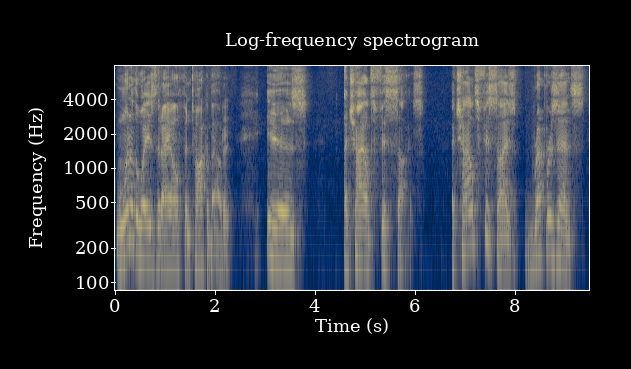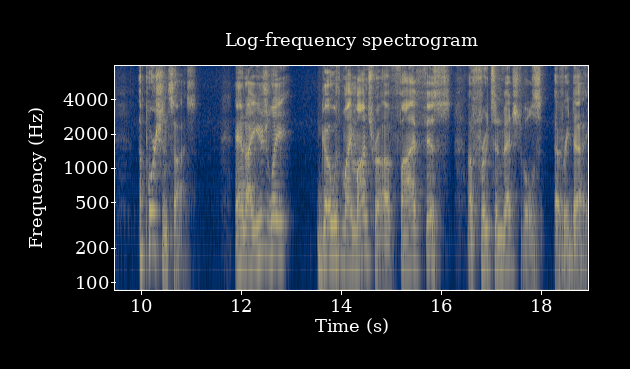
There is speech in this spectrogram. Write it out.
One of the ways that I often talk about it is a child's fist size. A child's fist size represents a portion size. And I usually go with my mantra of five fists of fruits and vegetables every day.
